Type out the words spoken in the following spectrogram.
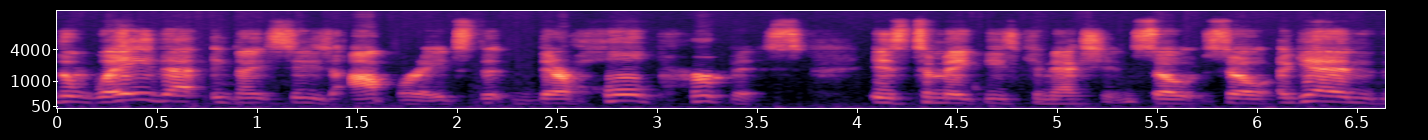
the way that Ignite Cities operates, the, their whole purpose is to make these connections. So so again,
